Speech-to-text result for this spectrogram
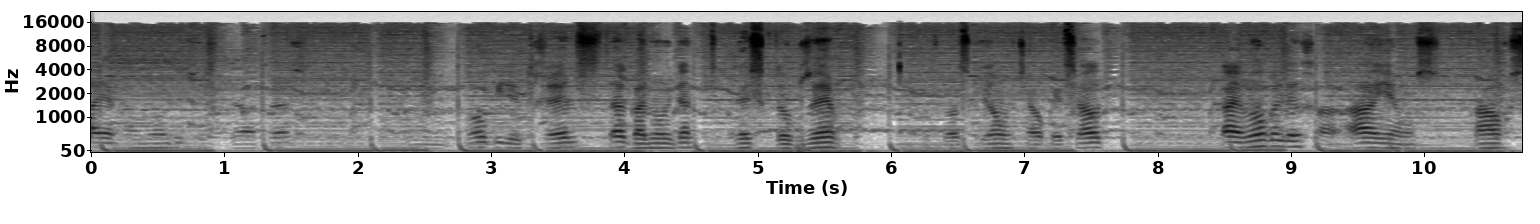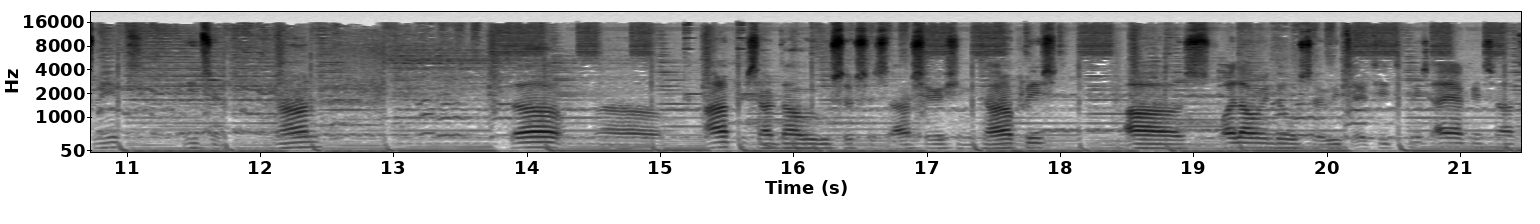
აი აქ ამოვიდეთ ეს რაღაცას მოვიდეთ ხელს და გადმოვიდეთ დესკტოპზე. ეს გამ ჩავკეცავთ. აი მოკლედ ხა აი ამას გავხსნით. იცი ნან და არაფერს არ დავიგუსებს ეს არ შეგეშინით არაფრის. აა ყველა Windows-ზე ვიწერთ თითქმის აი აქ ეს რაღაც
